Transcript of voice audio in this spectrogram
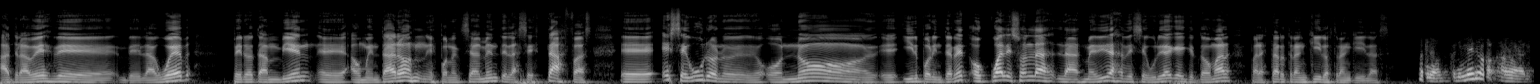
a través de, de la web, pero también eh, aumentaron exponencialmente las estafas. Eh, ¿Es seguro eh, o no eh, ir por internet? ¿O cuáles son las, medidas de seguridad que hay que tomar para estar tranquilos, tranquilas? bueno, primero, a ver,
